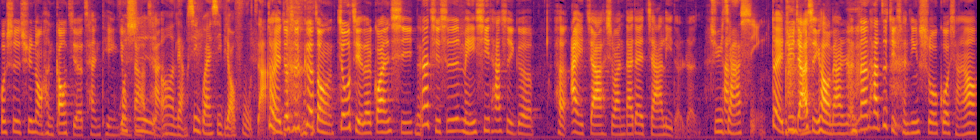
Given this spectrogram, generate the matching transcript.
或是去那种很高级的餐厅用大餐。嗯，两性关系比较复杂。对，就是各种纠结的关系。那其实梅西他是一个。很爱家，喜欢待在家里的人，居家型，对，居家型好男人。那他自己曾经说过，想要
